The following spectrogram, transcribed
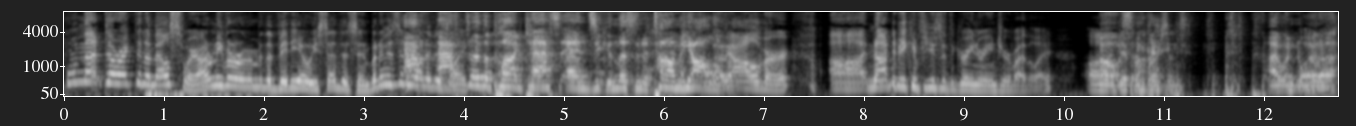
Well, I'm not directing him elsewhere. I don't even remember the video he said this in, but it was in Af- one of his like after the podcast ends, you can listen to Tommy Oliver. Tommy Oliver. Uh, not to be confused with the Green Ranger, by the way. Uh, Oh, different okay. person. I wouldn't have known uh,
